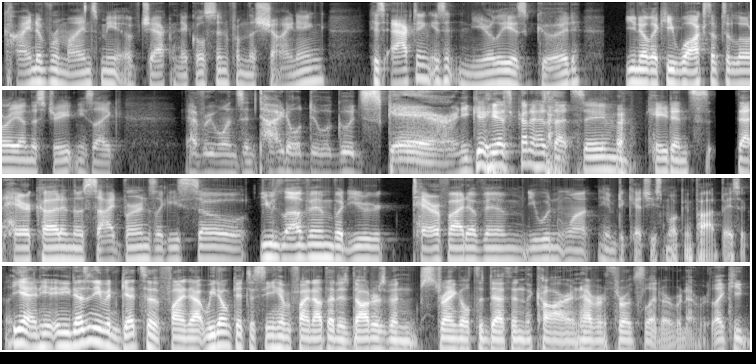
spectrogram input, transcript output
kind of reminds me of Jack Nicholson from The Shining. His acting isn't nearly as good. You know, like he walks up to Laurie on the street and he's like, "Everyone's entitled to a good scare," and he he has kind of has that same cadence, that haircut and those sideburns. Like he's so you love him, but you're terrified of him. You wouldn't want him to catch you smoking pot, basically. Yeah, and he, and he doesn't even get to find out. We don't get to see him find out that his daughter's been strangled to death in the car and have her throat slit or whatever. Like he,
